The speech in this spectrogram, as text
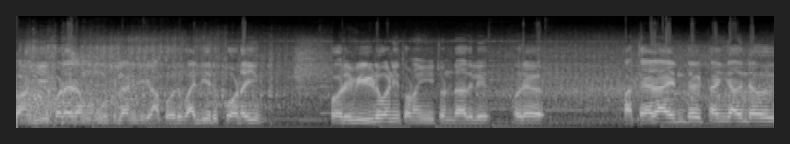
അപ്പോൾ ഈ കുടയുടെ മൂട്ടിലാണ് ഇരിക്കുന്നത്. അപ്പോൾ ഒരു വലിയൊരു കുടയും ഇപ്പോൾ ഒരു വീട് പണി തുടങ്ങിയിട്ടുണ്ട്. അതിൽ ഒരു പത്തേഴായിരം രൂപ ഇട്ടെങ്കിൽ അതിന്റെ ഒരു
